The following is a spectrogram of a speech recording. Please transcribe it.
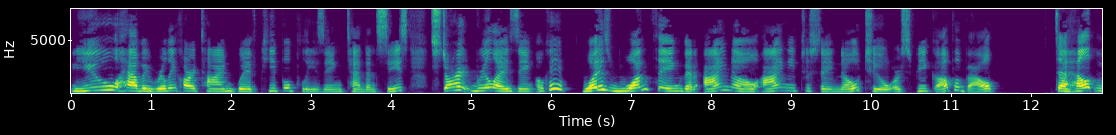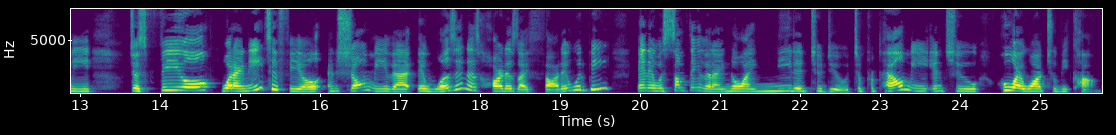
you have a really hard time with people pleasing tendencies, start realizing okay, what is one thing that I know I need to say no to or speak up about to help me just feel what I need to feel and show me that it wasn't as hard as I thought it would be and it was something that I know I needed to do to propel me into who I want to become.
